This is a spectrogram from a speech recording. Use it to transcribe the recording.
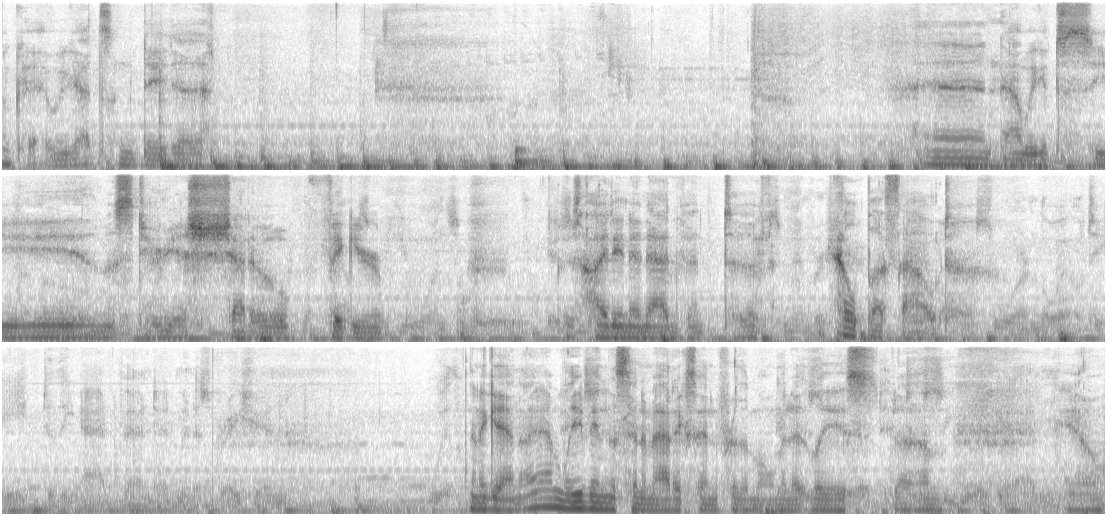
okay, we got some data And now we get to see the mysterious shadow figure who's hiding in Advent to help us out. And again, I am leaving the cinematics in for the moment at least. Um, you know,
